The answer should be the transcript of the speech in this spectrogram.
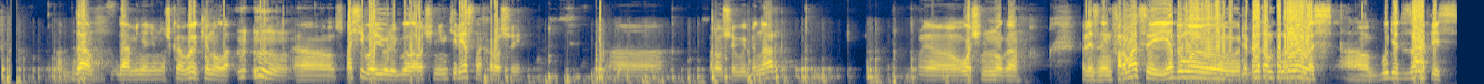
Да, добавился. да, меня немножко выкинуло. Э, Спасибо, Юрий, было очень интересно, хороший, э, хороший вебинар. Э, Очень много полезной информации. Я думаю, ребятам понравилось. Э, Будет запись.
